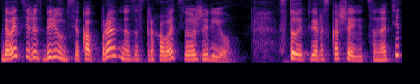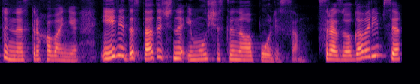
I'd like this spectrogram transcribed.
Давайте разберемся, как правильно застраховать свое жилье. Стоит ли раскошелиться на титульное страхование или достаточно имущественного полиса? Сразу оговоримся,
